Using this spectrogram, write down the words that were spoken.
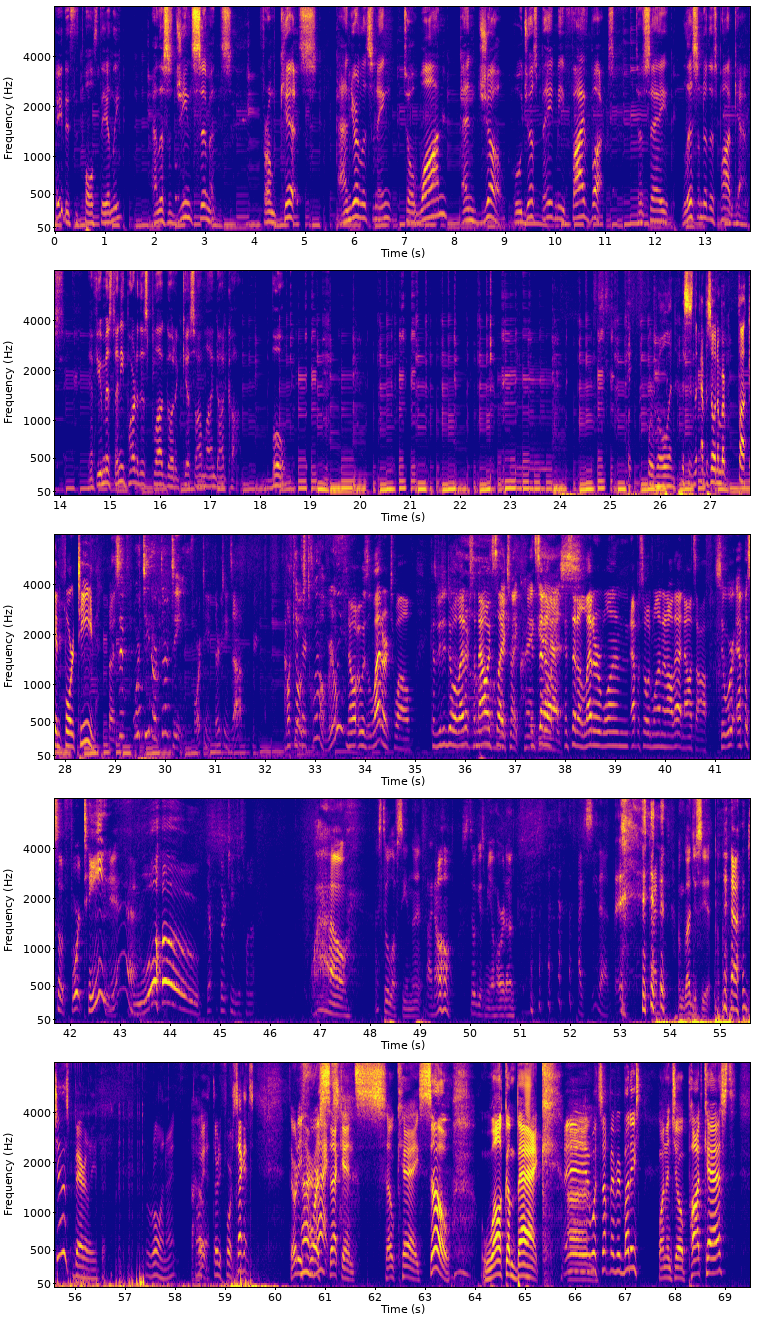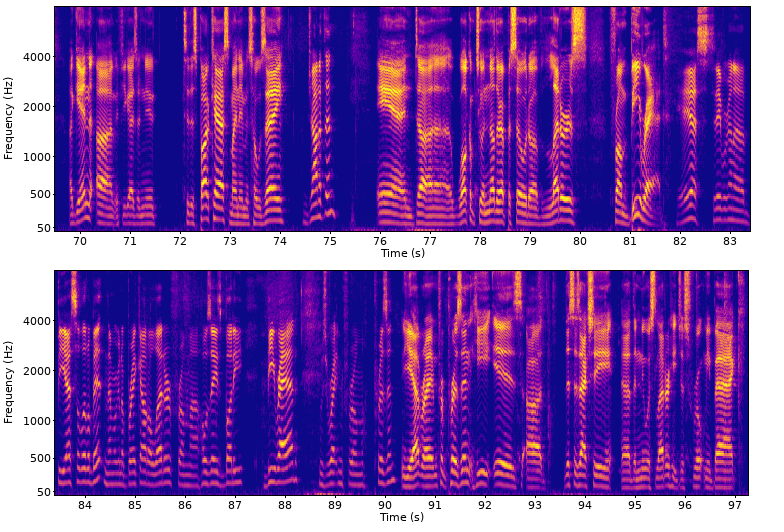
Hey, this is Paul Stanley, and this is Gene Simmons from Kiss, and you're listening to Juan and Joe, who just paid me five bucks to say, listen to this podcast. If you missed any part of this plug, go to kissonline.com. Boom. Rolling. This is episode number fucking 14. But Is it 14 or 13? 14, 13's up. I Lucky thought it was 13. 12, really? No, it was letter 12 because we did do a letter. So now it's like that's right, crank instead gas. of instead of letter one, episode one, and all that. Now it's off. So we're episode 14. Yeah. Whoa. Yep, 13 just went up. Wow. I still love seeing that. I know. Still gives me a hard on. I see that. kind of. I'm glad you see it. Yeah, just barely. But we're rolling, right? Oh hope. yeah, 34 seconds. 34 All right. seconds. Okay, so welcome back. Hey, Um, what's up, everybody? Juan and Joe podcast. Again, uh, if you guys are new to this podcast, my name is Jose. I'm Jonathan. and uh, welcome to another episode of Letters from B-Rad. Yes, today we're gonna BS a little bit, and then we're gonna break out a letter from uh, Jose's buddy B Rad, who's writing from prison. Yeah, writing from prison. He is. Uh, this is actually uh, the newest letter. He just wrote me back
